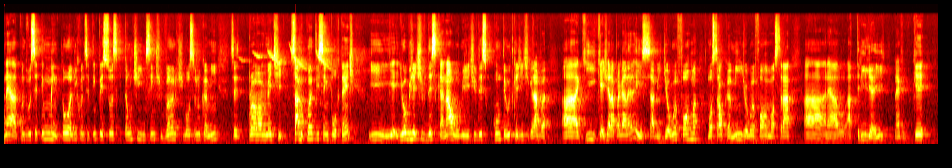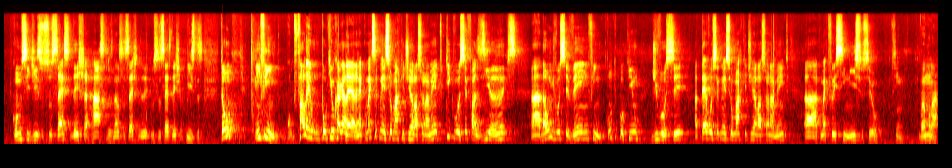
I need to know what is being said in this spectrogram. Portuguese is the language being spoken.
né, quando você tem um mentor ali, quando você tem pessoas que estão te incentivando, te mostrando o caminho, você provavelmente sabe o quanto isso é importante. E, e, e o objetivo desse canal, o objetivo desse conteúdo que a gente grava ah, aqui, que é gerar para a galera é isso, sabe? De alguma forma mostrar o caminho, de alguma forma mostrar a, né, a, a trilha aí, né? Porque como se diz, o sucesso deixa rastros, né? O sucesso, o sucesso deixa pistas. Então, enfim, fala um pouquinho com a galera, né? Como é que você conheceu o marketing de relacionamento? O que, que você fazia antes? Ah, da onde você vem, enfim, conta um pouquinho de você, até você conhecer o marketing de relacionamento, ah, como é que foi esse início seu? Sim, vamos lá.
